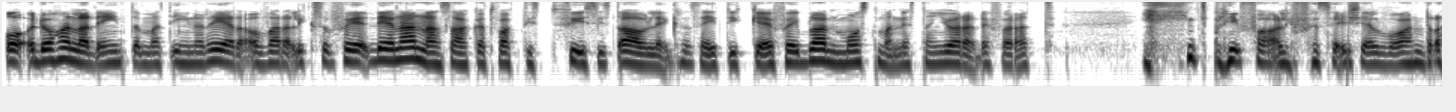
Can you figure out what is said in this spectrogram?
Och då handlar det inte om att ignorera och vara liksom, för det är en annan sak att faktiskt fysiskt avlägsna sig tycker jag, för ibland måste man nästan göra det för att inte bli farlig för sig själv och andra.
